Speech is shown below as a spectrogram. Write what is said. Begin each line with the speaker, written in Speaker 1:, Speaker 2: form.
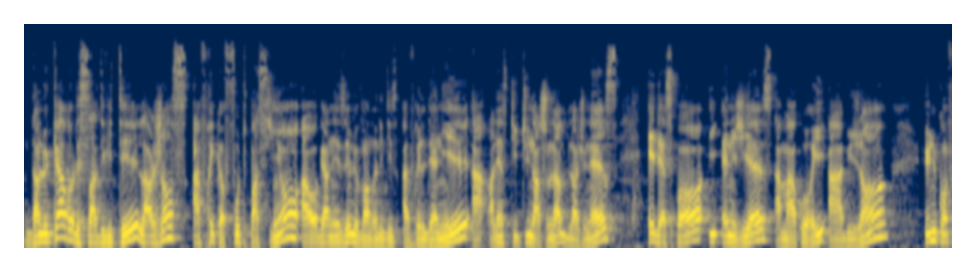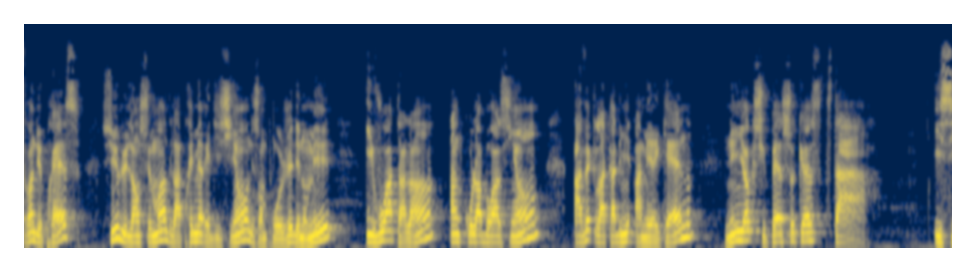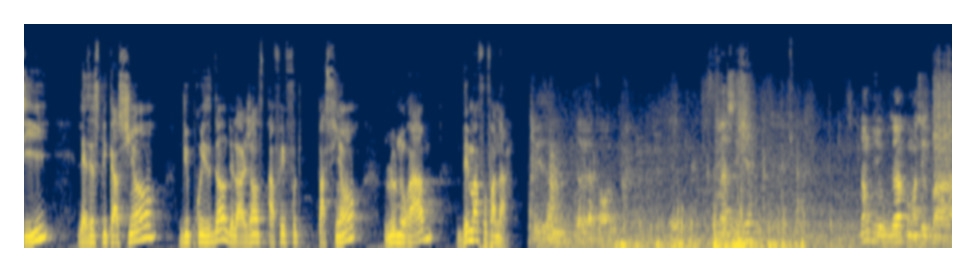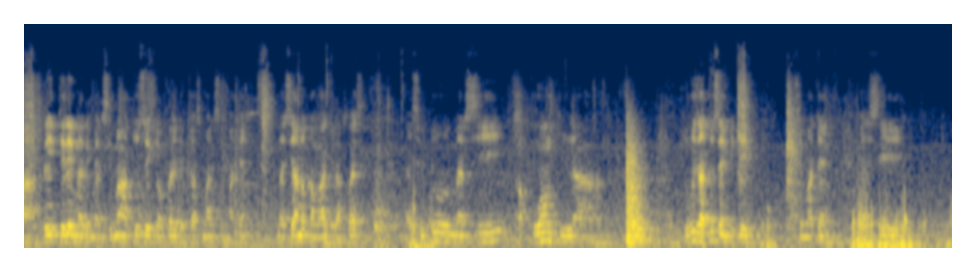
Speaker 1: Dans le cadre de sa activité, l'agence Afrique Foot Passion a organisé le vendredi 10 avril dernier à, l'Institut national de la jeunesse et des sports INJS à Makori à Abidjan une conférence de presse sur le lancement de la première édition de son projet dénommé Ivoire Talent en collaboration avec l'Académie américaine New York Super Soccer Star. Ici, les explications du président de l'agence AfriFoot Passion, l'honorable Bema Fofana.
Speaker 2: Président, vous avez la parole.
Speaker 3: Merci bien. Donc je voudrais commencer par réitérer mes remerciements à tous ceux qui ont fait le déplacement ce matin. Merci à nos camarades de la presse. Et surtout merci à Pouan qui, a, qui vous a tous invités ce matin. Merci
